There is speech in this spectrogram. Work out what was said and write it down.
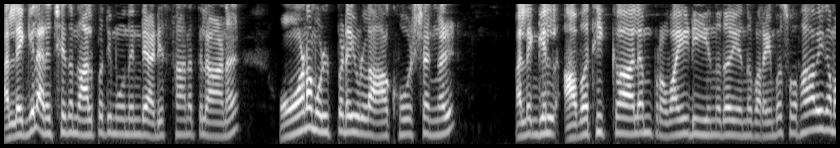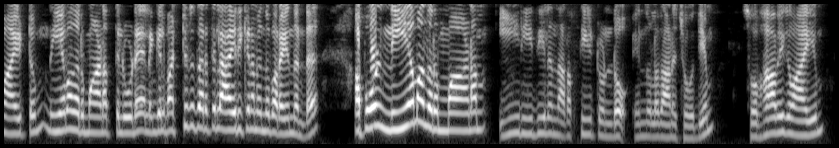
അല്ലെങ്കിൽ അനുച്ഛേദം നാൽപ്പത്തി മൂന്നിന്റെ അടിസ്ഥാനത്തിലാണ് ഓണം ഉൾപ്പെടെയുള്ള ആഘോഷങ്ങൾ അല്ലെങ്കിൽ അവധിക്കാലം പ്രൊവൈഡ് ചെയ്യുന്നത് എന്ന് പറയുമ്പോൾ സ്വാഭാവികമായിട്ടും നിയമനിർമ്മാണത്തിലൂടെ അല്ലെങ്കിൽ മറ്റൊരു തരത്തിലായിരിക്കണം എന്ന് പറയുന്നുണ്ട്. അപ്പോൾ നിയമനിർമ്മാണം ഈ രീതിയിൽ നടത്തിയിട്ടുണ്ടോ എന്നുള്ളതാണ് ചോദ്യം. സ്വാഭാവികമായും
